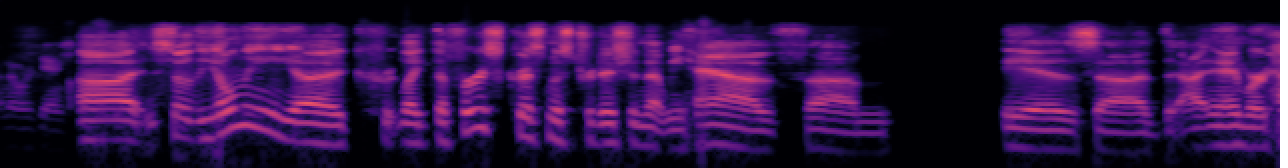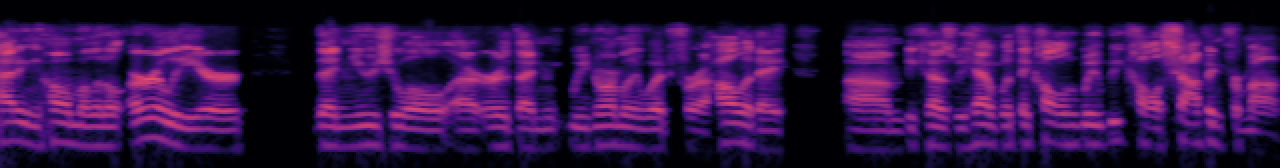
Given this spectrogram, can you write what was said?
I know we're getting. Uh, so the only uh, cr- like the first Christmas tradition that we have um, is, uh, th- and we're heading home a little earlier than usual, uh, or than we normally would for a holiday, um, because we have what they call we, we call shopping for mom.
